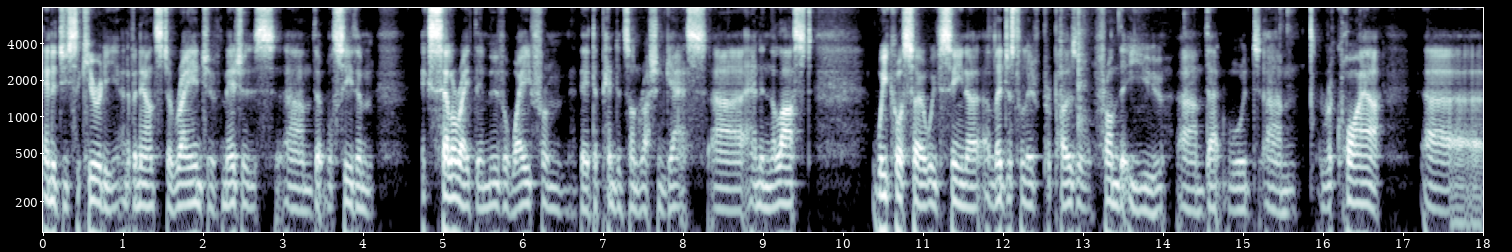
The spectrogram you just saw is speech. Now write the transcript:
energy security and have announced a range of measures um, that will see them accelerate their move away from their dependence on Russian gas. Uh, and in the last week or so, we've seen a, a legislative proposal from the EU um, that would um, require uh,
